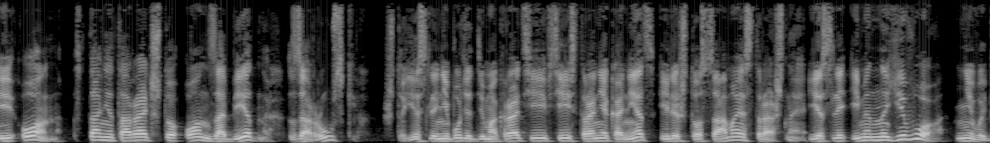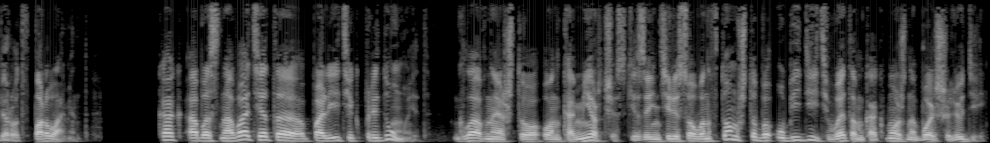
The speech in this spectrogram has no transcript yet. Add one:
и он станет орать, что он за бедных, за русских, что если не будет демократии, всей стране конец, или что самое страшное, если именно его не выберут в парламент. Как обосновать это, политик придумает. Главное, что он коммерчески заинтересован в том, чтобы убедить в этом как можно больше людей.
